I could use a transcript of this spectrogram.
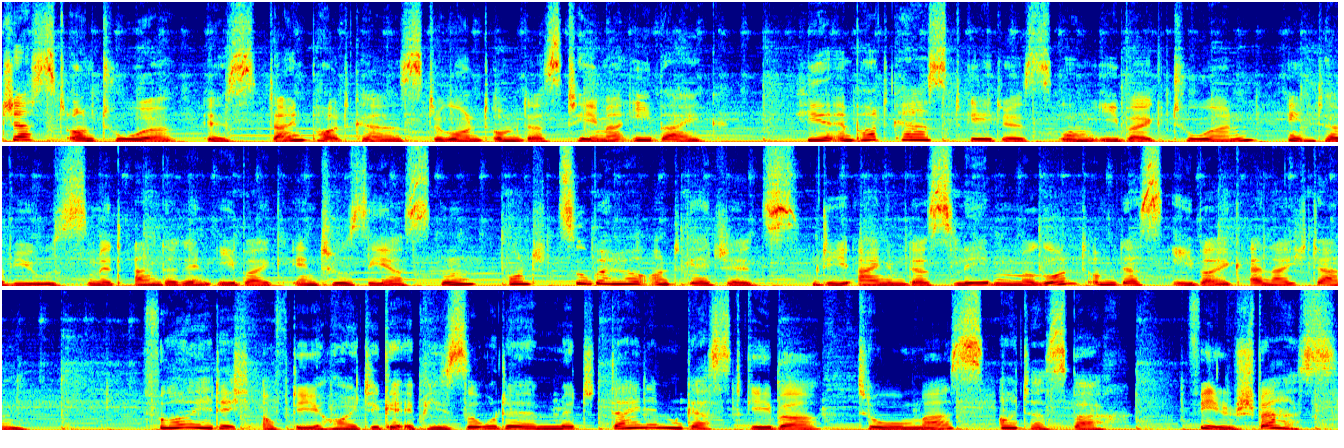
Just on Tour ist dein Podcast rund um das Thema E-Bike. Hier im Podcast geht es um E-Bike-Touren, Interviews mit anderen E-Bike-Enthusiasten und Zubehör und Gadgets, die einem das Leben rund um das E-Bike erleichtern. Freue dich auf die heutige Episode mit deinem Gastgeber Thomas Ottersbach. Viel Spaß!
